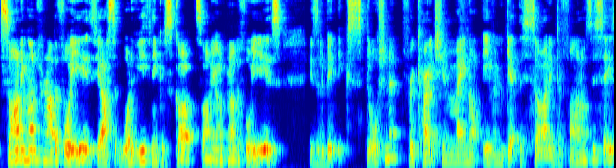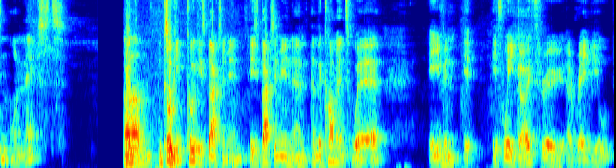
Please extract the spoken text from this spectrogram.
signing on for another four years. He asked, "What do you think of Scott signing on for another four years? Is it a bit extortionate for a coach who may not even get the side into finals this season or next?" Um, a- Cookie's backed him in. He's backed him in, and, and the comments were, even if, if we go through a rebuild,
